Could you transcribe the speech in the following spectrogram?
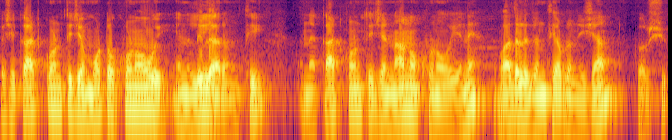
પછી કાટકોણથી જે મોટો ખૂણો હોય એને લીલા રંગથી અને કાટકોણથી જે નાનો ખૂણો હોય એને વાદળી રંગથી આપણે નિશાન કરશું.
